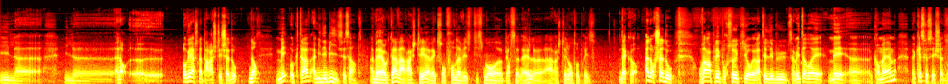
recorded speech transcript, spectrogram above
il, il alors, OVH n'a pas racheté Shadow. Non mais Octave a mis des billes, c'est ça? Ah ben, Octave a racheté, avec son fonds d'investissement euh, personnel, euh, a racheté l'entreprise. D'accord. Alors Shadow, on va rappeler pour ceux qui auraient raté le début, ça m'étonnerait, mais euh, quand même, qu'est-ce que c'est Shadow?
